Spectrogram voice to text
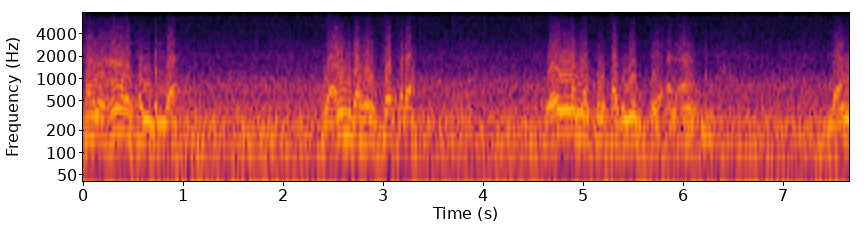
كان عارفا بالله وعنده الفطرة وإن لم يكن قد نبئ الآن لأن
